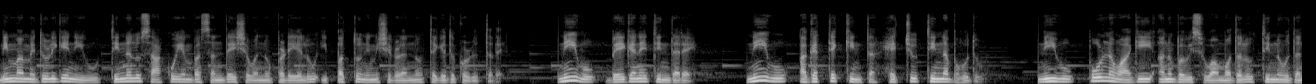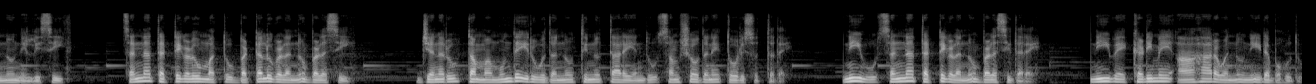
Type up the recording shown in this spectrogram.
ನಿಮ್ಮ ಮೆದುಳಿಗೆ ನೀವು ತಿನ್ನಲು ಸಾಕು ಎಂಬ ಸಂದೇಶವನ್ನು ಪಡೆಯಲು ಇಪ್ಪತ್ತು ನಿಮಿಷಗಳನ್ನು ತೆಗೆದುಕೊಳ್ಳುತ್ತದೆ. ನೀವು ಬೇಗನೆ ತಿಂದರೆ ನೀವು ಅಗತ್ಯಕ್ಕಿಂತ ಹೆಚ್ಚು ತಿನ್ನಬಹುದು. ನೀವು ಪೂರ್ಣವಾಗಿ ಅನುಭವಿಸುವ ಮೊದಲು ತಿನ್ನುವುದನ್ನು ನಿಲ್ಲಿಸಿ. ಸಣ್ಣ ತಟ್ಟೆಗಳು ಮತ್ತು ಬಟ್ಟಲುಗಳನ್ನು ಬಳಸಿ. ಜನರು ತಮ್ಮ ಮುಂದೆ ಇರುವುದನ್ನು ತಿನ್ನುತ್ತಾರೆ ಎಂದು ಸಂಶೋಧನೆ ತೋರಿಸುತ್ತದೆ. ನೀವು ಸಣ್ಣ ತಟ್ಟೆಗಳನ್ನು ಬಳಸಿದರೆ ನೀವೇ ಕಡಿಮೆ ಆಹಾರವನ್ನು ನೀಡಬಹುದು.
